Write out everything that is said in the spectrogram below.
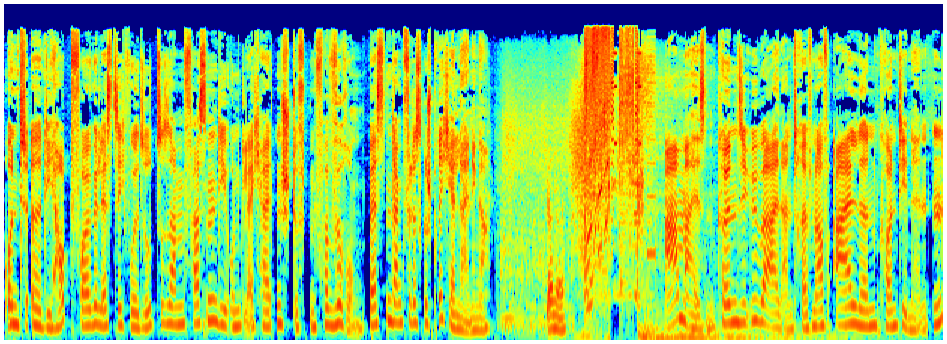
Und äh, die Hauptfolge lässt sich wohl so zusammenfassen, die Ungleichheiten stiften Verwirrung. Besten Dank für das Gespräch, Herr Leininger. Gerne. Ameisen können Sie überall antreffen, auf allen Kontinenten,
